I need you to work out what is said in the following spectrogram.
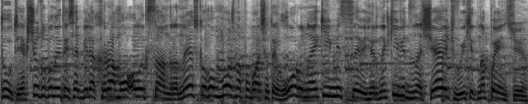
Тут, якщо зупинитися біля храму Олександра Невського, можна побачити гору, на якій місцеві гірники відзначають вихід на пенсію.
